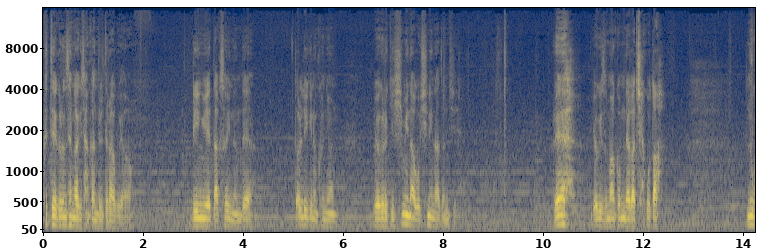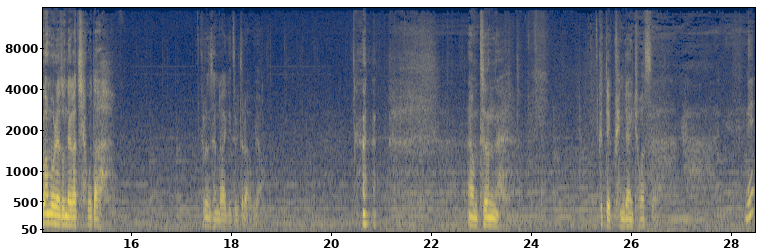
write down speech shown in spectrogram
그때 그런 생각이 잠깐 들더라고요. 링 위에 딱 서 있는데 떨리기는커녕 왜 그렇게 힘이 나고 신이 나던지. 그래, 여기서만큼 내가 최고다. 누가 뭐래도 내가 최고다. 그런 생각이 들더라고요. 아무튼, 그때 굉장히 좋았어요. 네?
